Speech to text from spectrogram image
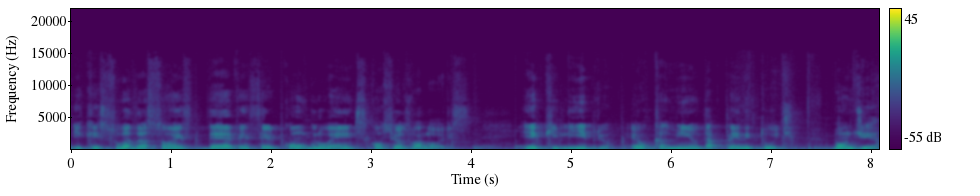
e que suas ações devem ser congruentes com seus valores. Equilíbrio é o caminho da plenitude. Bom dia!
